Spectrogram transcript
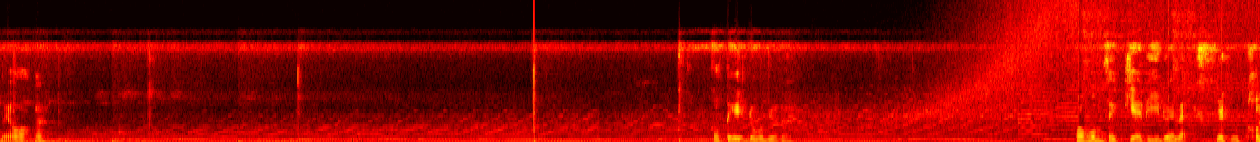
ไม่ออกนะก็เตะโดนอยู่นะ เพราะผมใส่เกียร์ดีด้วยแหละขา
